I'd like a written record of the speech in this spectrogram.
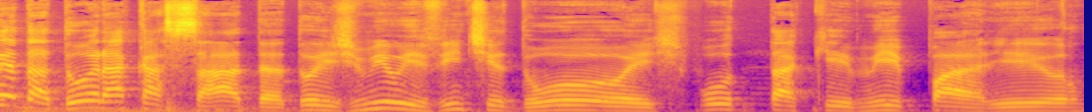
Predador a Caçada 2022. Puta que me pariu.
